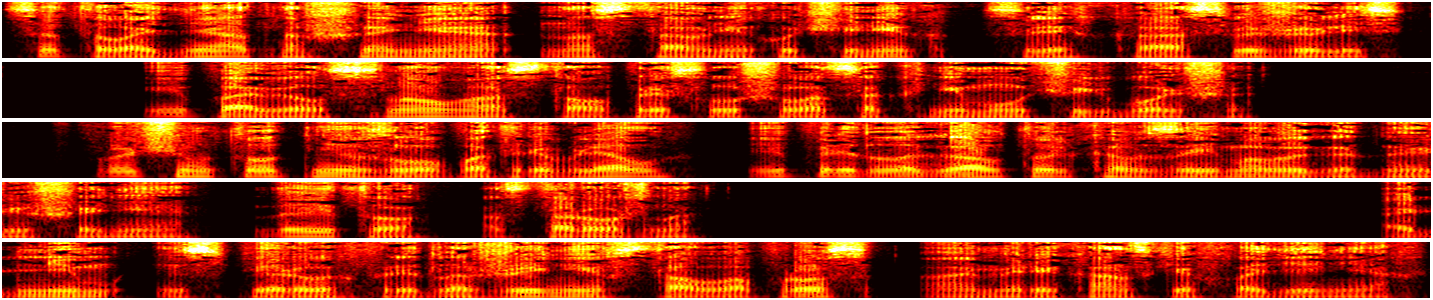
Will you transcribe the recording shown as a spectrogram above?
С этого дня отношения наставник-ученик слегка освежились, и Павел снова стал прислушиваться к нему чуть больше. Впрочем, тот не злоупотреблял и предлагал только взаимовыгодное решение, да и то осторожно. Одним из первых предложений встал вопрос о американских владениях.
